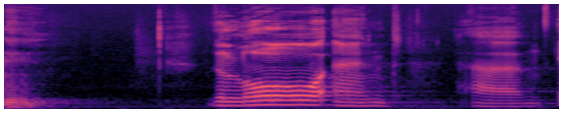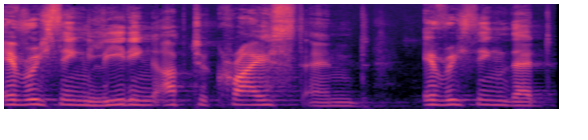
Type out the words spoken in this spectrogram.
the law and um, everything leading up to Christ and everything that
